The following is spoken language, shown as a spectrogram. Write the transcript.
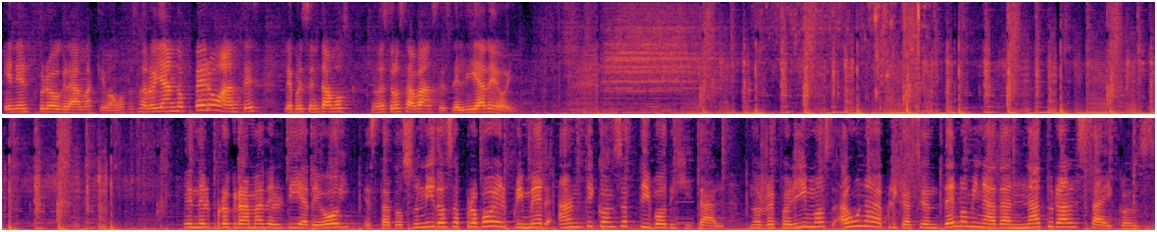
en el programa que vamos desarrollando, pero antes le presentamos nuestros avances del día de hoy. En el programa del día de hoy, Estados Unidos aprobó el primer anticonceptivo digital. Nos referimos a una aplicación denominada Natural Cycles.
